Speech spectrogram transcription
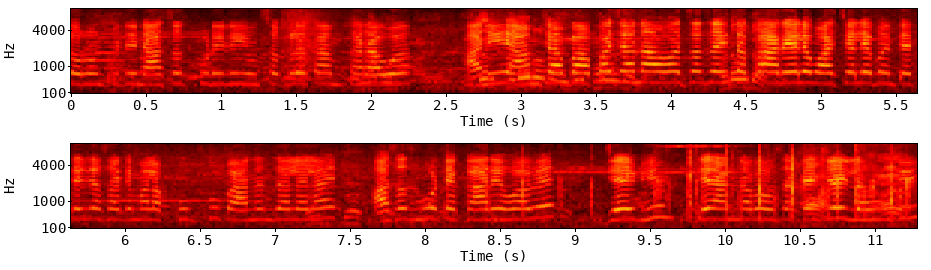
तरुण पिढीने असंच पुढे येऊन सगळं काम करावं. आणि आमच्या बापाच्या नावाचं जर इथं कार्यालय वाचायला बनते त्याच्यासाठी मला खूप खूप आनंद झालेला आहे. असंच मोठे कार्य व्हावे. जय भीम जय अण्णाभाऊ साठे जय लहुजी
